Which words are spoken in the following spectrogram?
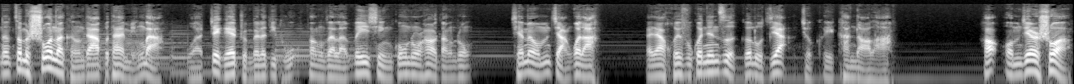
那这么说呢，可能大家不太明白啊。我这个也准备了地图，放在了微信公众号当中。前面我们讲过的啊，大家回复关键字“格鲁吉亚”就可以看到了啊。好，我们接着说啊。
